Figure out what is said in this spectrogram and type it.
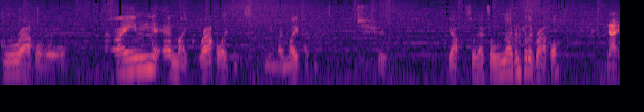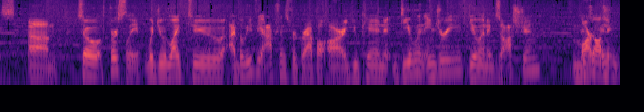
grapple roll. Nine and my grapple, I think, is, I mean, my might, I think, is two. Yep, so that's 11 for the grapple. Nice. Um, so, firstly, would you like to? I believe the options for grapple are you can deal an injury, deal an exhaustion, mark an. Exhaustion.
